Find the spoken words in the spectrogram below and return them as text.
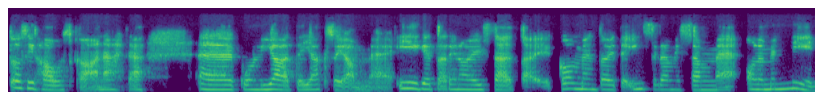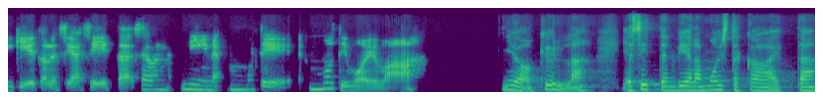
tosi hauskaa nähdä, kun jaatte jaksojamme IG-tarinoista tai kommentoitte Instagramissamme. Olemme niin kiitollisia siitä. Se on niin moti- motivoivaa. Joo, kyllä. Ja sitten vielä muistakaa, että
